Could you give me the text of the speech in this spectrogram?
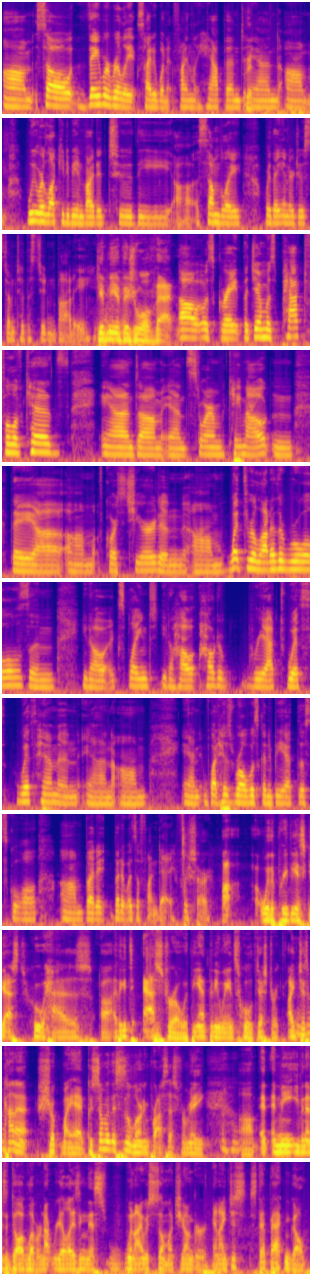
Um, so they were really excited when it finally happened, Good. and um, we were lucky to be invited to the uh, assembly where they introduced them to the student body. Give me a visual of that. Oh, it was great. The gym was packed full of kids, and um, and Storm came out, and they, uh, um, of course, cheered and um, went through a lot of the rules, and you know, explained you know how how to react with with him, and and um, and what his role was going to be at the school. Um, but it but it was a fun day for sure. uh, with a previous guest who has, uh, I think it's Astro with the Anthony Wayne School District. I just kind of shook my head because some of this is a learning process for me, um, and, and me even as a dog lover, not realizing this when I was so much younger. And I just step back and go,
